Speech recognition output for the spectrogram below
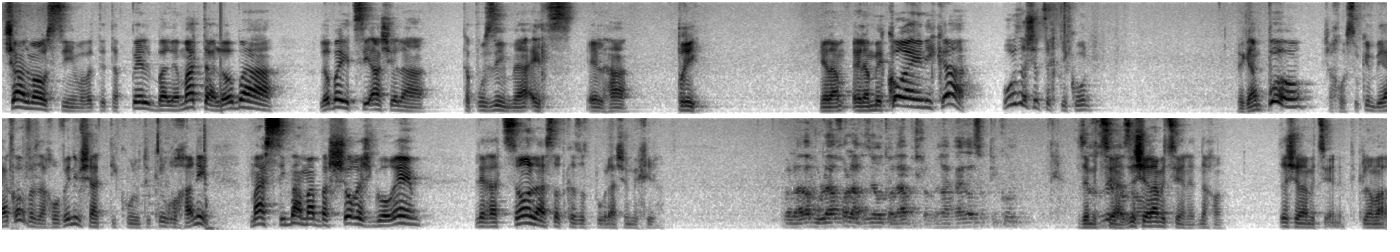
שאל מה עושים, אבל תטפל בלמטה, לא, ב, לא ביציאה של התפוזים מהעץ אל הפרי, אלא, אלא מקור היניקה, הוא זה שצריך תיקון. וגם פה, כשאנחנו עסוקים ביעקב, אז אנחנו מבינים שהתיקון הוא תיקון רוחני. מה הסיבה, מה בשורש גורם לרצון לעשות כזאת פעולה של מכירה. אבל הרב הוא לא יכול להחזיר אותו לאבא שלו, ורק אז לעשות תיקון. זה מצוין, זו. שאלה מצוינת, נכון. זו שאלה מצוינת. כלומר,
